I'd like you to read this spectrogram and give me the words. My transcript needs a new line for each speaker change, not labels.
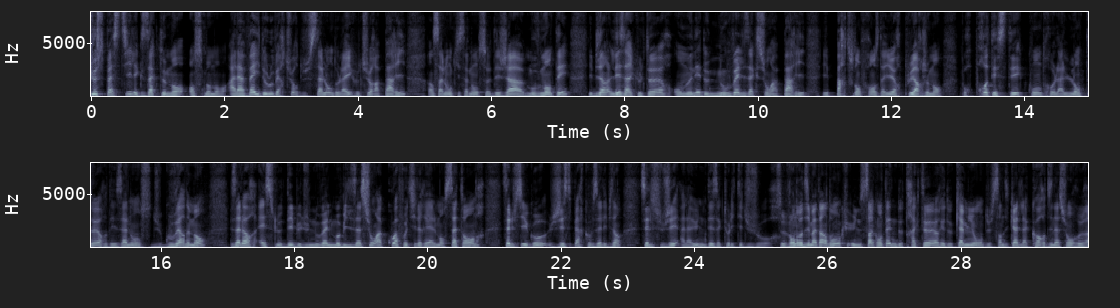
Que se passe-t-il exactement en ce moment? À la veille de l'ouverture du salon de l'agriculture à Paris, un salon qui s'annonce déjà mouvementé, eh bien les agriculteurs ont mené de nouvelles actions à Paris et partout en France d'ailleurs plus largement pour protester contre la lenteur des annonces du gouvernement. Mais alors est-ce le début d'une nouvelle mobilisation? À quoi faut-il réellement s'attendre? Salut c'est Hugo, j'espère que vous allez bien. C'est le sujet à la une des actualités du jour. Ce vendredi matin donc, une cinquantaine de tracteurs et de camions du syndicat de la coordination rurale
